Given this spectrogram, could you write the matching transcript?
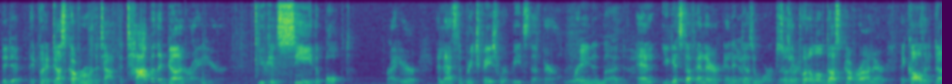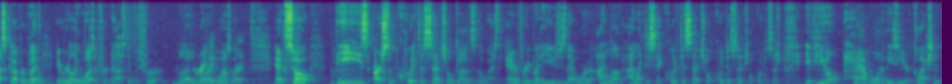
They did. They put a dust cover over the top. The top of the gun right here, you can see the bolt right here, and that's the breech face where it meets the barrel. Rain and mud. And you get stuff in there, and it Yep. doesn't work. So they right. put a little dust cover on there. They called it a dust cover, but it really wasn't for dust. It was for mud and rain, Right, wasn't right. it? And so these are some quintessential guns of the West. Everybody uses that word. I love it. I like to say quintessential, quintessential, quintessential. If you don't have one of these in your collection,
